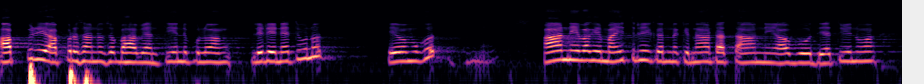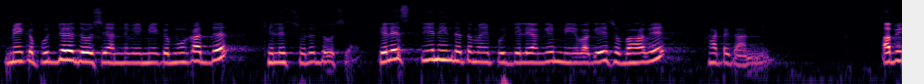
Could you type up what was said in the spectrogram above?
අප්‍රි අප්‍රසන්න ස්වභාවයන් තියෙන පුළුවන් ලෙඩේ නැතිවුණොත් ඒවමුගොත් නෑ. ආනේ වගේ මෛත්‍රී කරන කෙනාටත් ආන්නේ අවබෝධ ඇතිවෙනවා මේක පුද්ජල දෝෂයන්නේ මේක මොකක්ද කෙලෙස් වල දෝෂය. කෙලෙස් තියෙන හිද තමයි පුද්ජලයන්ගේ මේ වගේ ස්වභාවය හටගන්නේ. අපි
